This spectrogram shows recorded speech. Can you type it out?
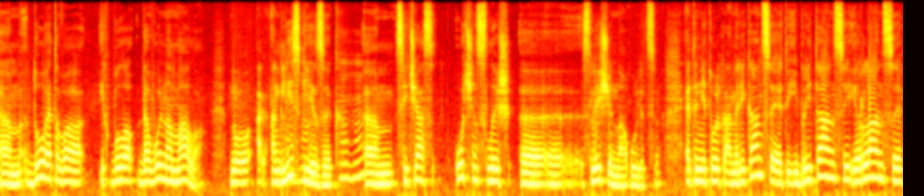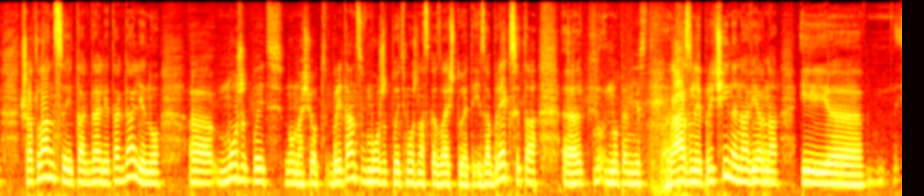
Эм, до этого их было довольно мало, но а- английский Мгм. язык Мгм. эм, сейчас очень слыш, э, э, слышен на улице. Это не только американцы, это и британцы, ирландцы, шотландцы и так далее, и так далее. Но э, может быть, ну насчет британцев, может быть, можно сказать, что это из-за Брексита. Э, ну, ну, там есть разные причины, наверное. И, э,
